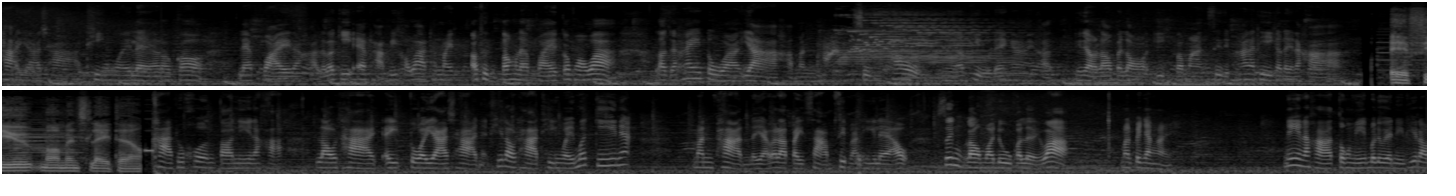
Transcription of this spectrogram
ทายาชาทิ้งไว้แล้วแล้วก็แรปไว้นะคะแล้วเมื่อกี้แอบถามพี่เขาว่าทำไมเราถึงต้องแรปไว้ ก็เพราะว่าเราจะให้ตัวยาค่ะมันซึมเข้าเนื้อผิวได้ง่ายค่ะเดี๋ยวเราไปรออีกประมาณ 45 นาทีกันเลยนะคะ A few moments later. ค่ะทุกคนตอนนี้นะคะ เราทาไอตัวยาชาเนี่ยที่เราทาทิ้งไว้เมื่อกี้เนี่ยมันผ่านระยะเวลาไป 30 นาทีแล้ว ซึ่งเรามาดูกันเลยว่ามันเป็นยังไง นี่นะคะ ตรงนี้บริเวณนี้ที่เรา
